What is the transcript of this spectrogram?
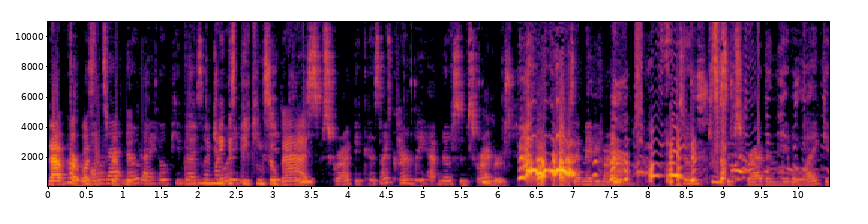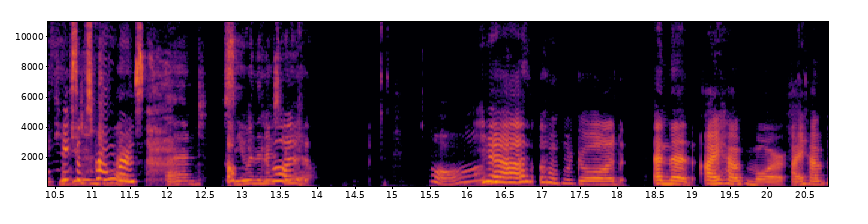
That part wasn't that scripted. note, I hope you guys My enjoyed. mic is If peaking so did, bad. Please subscribe because I currently have no subscribers. Except maybe my mom. So please subscribe and leave a like if you Big did enjoy. subscribers. And Oh see you in the next God. video. Aww. Yeah. Oh my god. And then I have more. I have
